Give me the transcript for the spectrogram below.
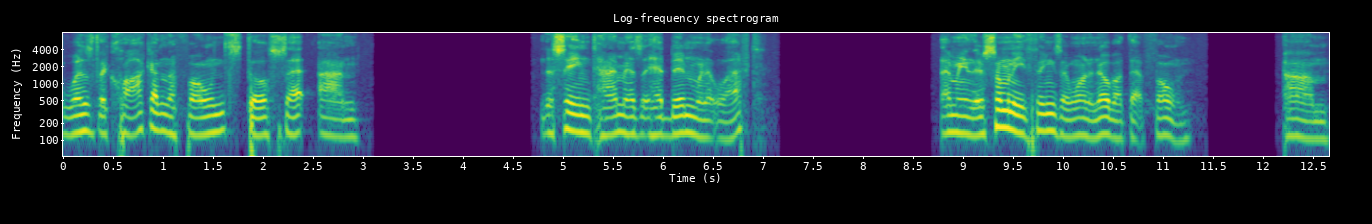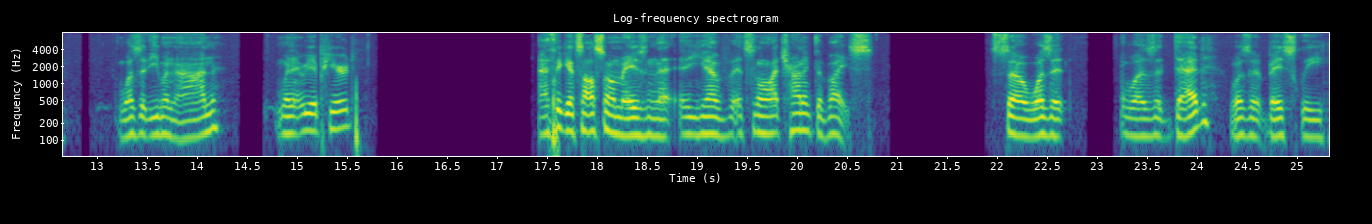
was the clock on the phone still set on the same time as it had been when it left? I mean, there's so many things I want to know about that phone. Um, was it even on when it reappeared? I think it's also amazing that you have it's an electronic device. So was it was it dead? Was it basically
